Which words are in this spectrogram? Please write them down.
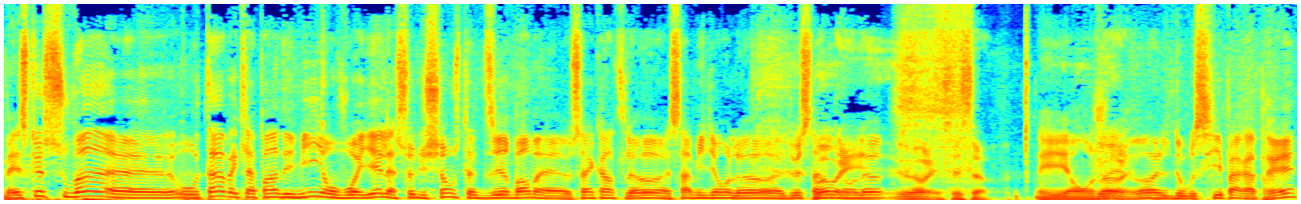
Mais est-ce que souvent, euh, autant avec la pandémie, on voyait la solution, c'était de dire bon ben 50 là, 100 millions là, 200 ouais, millions là. Oui, c'est ça. Et on gérera le dossier par après.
